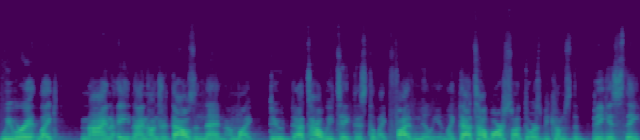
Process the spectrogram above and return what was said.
We were at like nine, eight, nine hundred thousand then. I'm like, dude, that's how we take this to like five million. Like that's how Barstool Outdoors becomes the biggest thing.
